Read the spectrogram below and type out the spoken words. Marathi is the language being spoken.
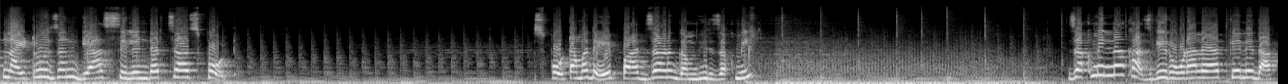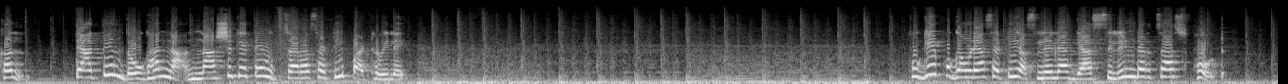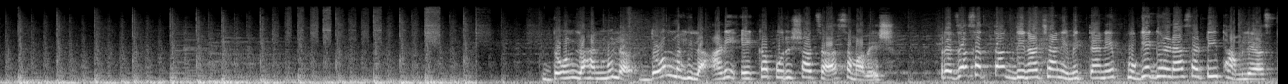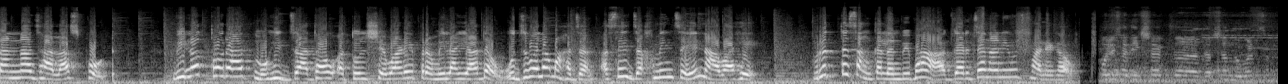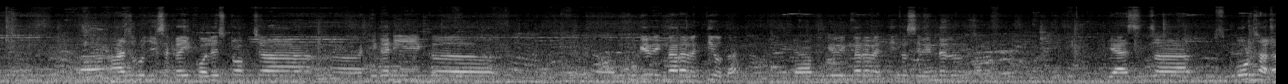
पुण्यात नायट्रोजन गॅस सिलेंडरचा स्फोट. स्फोटामध्ये पाच जण गंभीर जखमी. जखमींना खासगी रुग्णालयात केले दाखल. त्यातील दोघांना नाशिक येथे उपचारासाठी पाठविले. फुगे फुगवण्यासाठी असलेल्या गॅस सिलेंडरचा स्फोट. दोन लहान मुलं दोन महिला आणि एका पुरुषाचा समावेश. प्रजासत्ताक दिनाच्या निमित्ताने फुगे घेण्यासाठी थांबले असताना झाला स्फोट. विनोद थोरात मोहित जाधव अतुल शेवाडे प्रमिला यादव उज्ज्वला महाजन असे जखमींचे नाव आहे. वृत्त संकलन विभाग गर्जना न्यूज मालेगाव. पोलीस अधीक्षक दर्शन दुगड आज रोजी सकाळी कॉलेज स्टॉपच्या ठिकाणी एक फुगे विकणारा व्यक्ती होता. त्या फुगे विकणाऱ्या व्यक्तीचा सिलेंडर गॅसचा स्फोट झाला.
